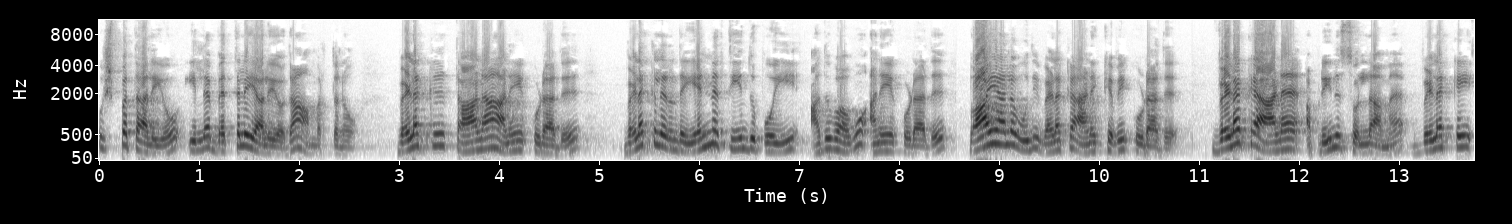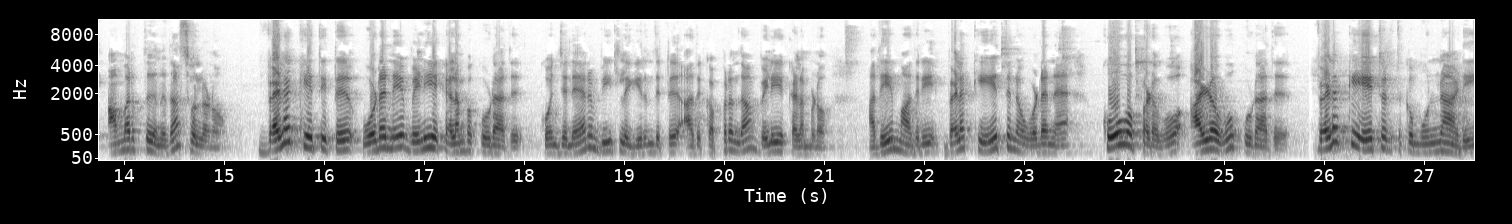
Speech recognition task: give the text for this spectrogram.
புஷ்பத்தாலேயோ இல்ல வெத்தலையாலேயோ தான் அமர்த்தணும். விளக்கு தானா அணையக்கூடாது. விளக்குல இருந்த எண்ணெய் தீந்து போய் அதுவாகவும் அணையக்கூடாது. வாயால ஊதி விளக்க அணைக்கவே கூடாது. விளக்க அண அப்படின்னு சொல்லாம விளக்கை அமர்த்துன்னு தான் சொல்லணும். விளக்கேத்திட்டு உடனே வெளியே கிளம்பக்கூடாது. கொஞ்ச நேரம் வீட்டுல இருந்துட்டு அதுக்கப்புறம் தான் வெளியே கிளம்பணும். அதே மாதிரி விளக்கு ஏத்தின உடனே கோவப்படவோ அழவோ கூடாது. விளக்கு ஏற்றுறதுக்கு முன்னாடி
